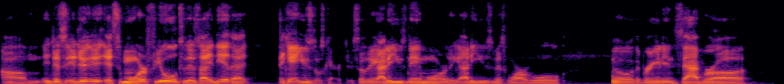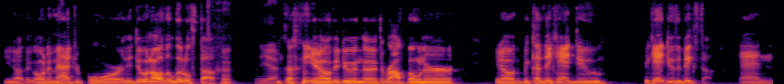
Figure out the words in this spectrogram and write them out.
um, it just it, it's more fuel to this idea that they can't use those characters, so they got to use Namor, they got to use Miss Marvel, you know, they're bringing in Sabra, you know, they're going to Madripoor, they're doing all the little stuff, yeah, because you know they're doing the the Ralph Boner, you know, because they can't do they can't do the big stuff, and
